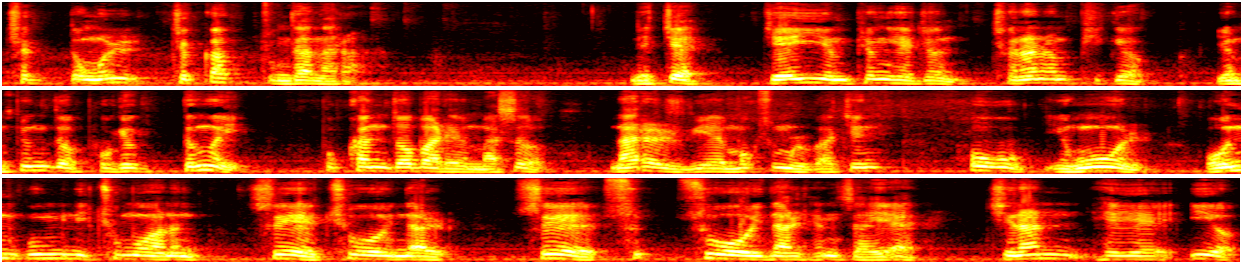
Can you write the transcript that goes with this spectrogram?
책동을 즉각 중단하라. 넷째, 제2연평해전, 천안함 피격, 연평도 포격 등의 북한 도발에 맞서 나라를 위해 목숨을 바친 호국 영웅을 온 국민이 추모하는 서해 추호의 날, 서해 수, 수호의 날 행사에 지난해에 이어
